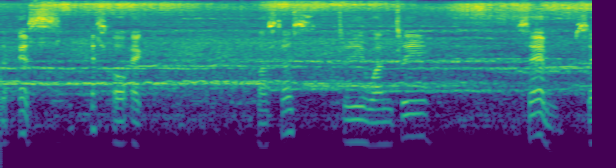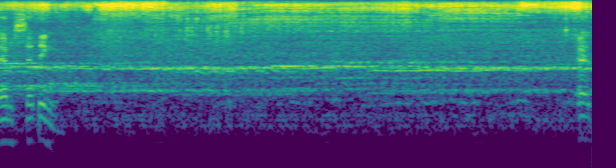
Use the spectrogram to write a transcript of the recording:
the S. S or X. Fastest 313 same same setting. At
